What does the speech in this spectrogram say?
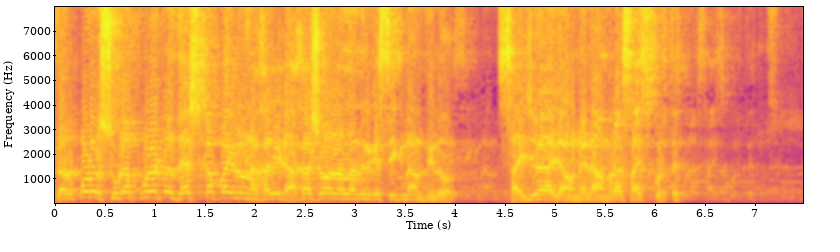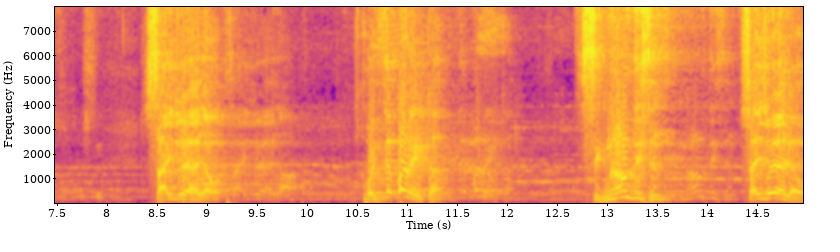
তারপরও সুরা পুরাটা দেশ কাঁপাইলো না, খালি ঢাকা শহর আলাদেরকে সিগন্যাল দিল। সাইজ হয়ে যাও, নাহলে আমরা সাইজ করতে সাইজ হয়ে যাও। হইতে পারে এটা। সিগন্যাল দিছেন? সাইজ হয়ে যাও।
